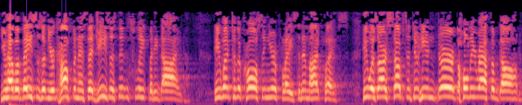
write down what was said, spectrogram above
You have a basis of your confidence that Jesus didn't sleep, but He died. He went to the cross in your place and in my place. He was our substitute. He endured the holy wrath of God.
